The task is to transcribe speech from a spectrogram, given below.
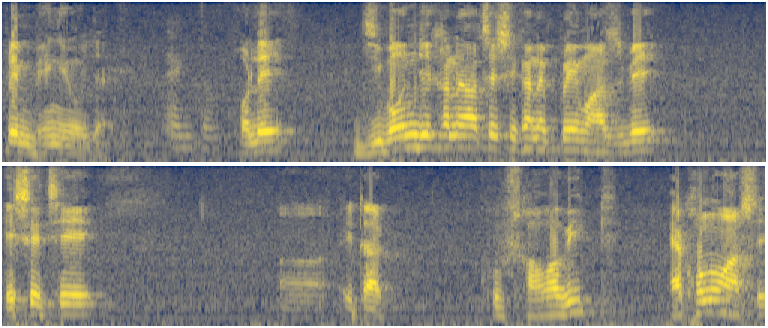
প্রেম ভেঙেও যায়। ফলে জীবন যেখানে আছে সেখানে প্রেম আসবে এসেছে এটা খুব স্বাভাবিক এখনও আসে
